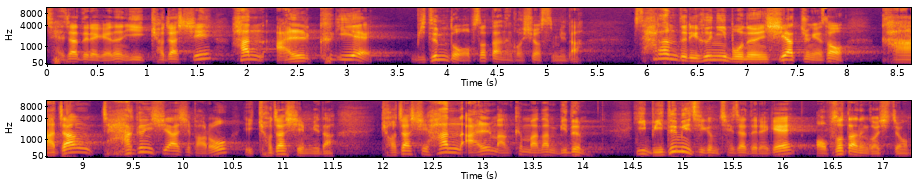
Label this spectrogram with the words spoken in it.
제자들에게는 이 겨자씨 한 알 크기의 믿음도 없었다는 것이었습니다. 사람들이 흔히 보는 씨앗 중에서 가장 작은 씨앗이 바로 이 겨자씨입니다. 겨자씨 한 알만큼만 한 믿음. 이 믿음이 지금 제자들에게 없었다는 것이죠.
